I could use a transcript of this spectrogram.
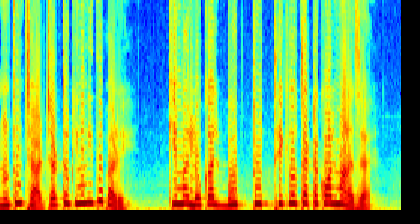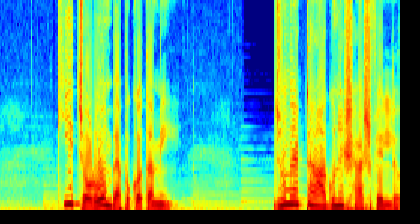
নতুন চার্জার তো কিনে নিতে পারে। কিংবা লোকাল বুট টুট থেকেও তো একটা কল মারা যায়। কি চরম ব্যাপকতামি ঝুম একটা আগুনে শ্বাস ফেলল।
